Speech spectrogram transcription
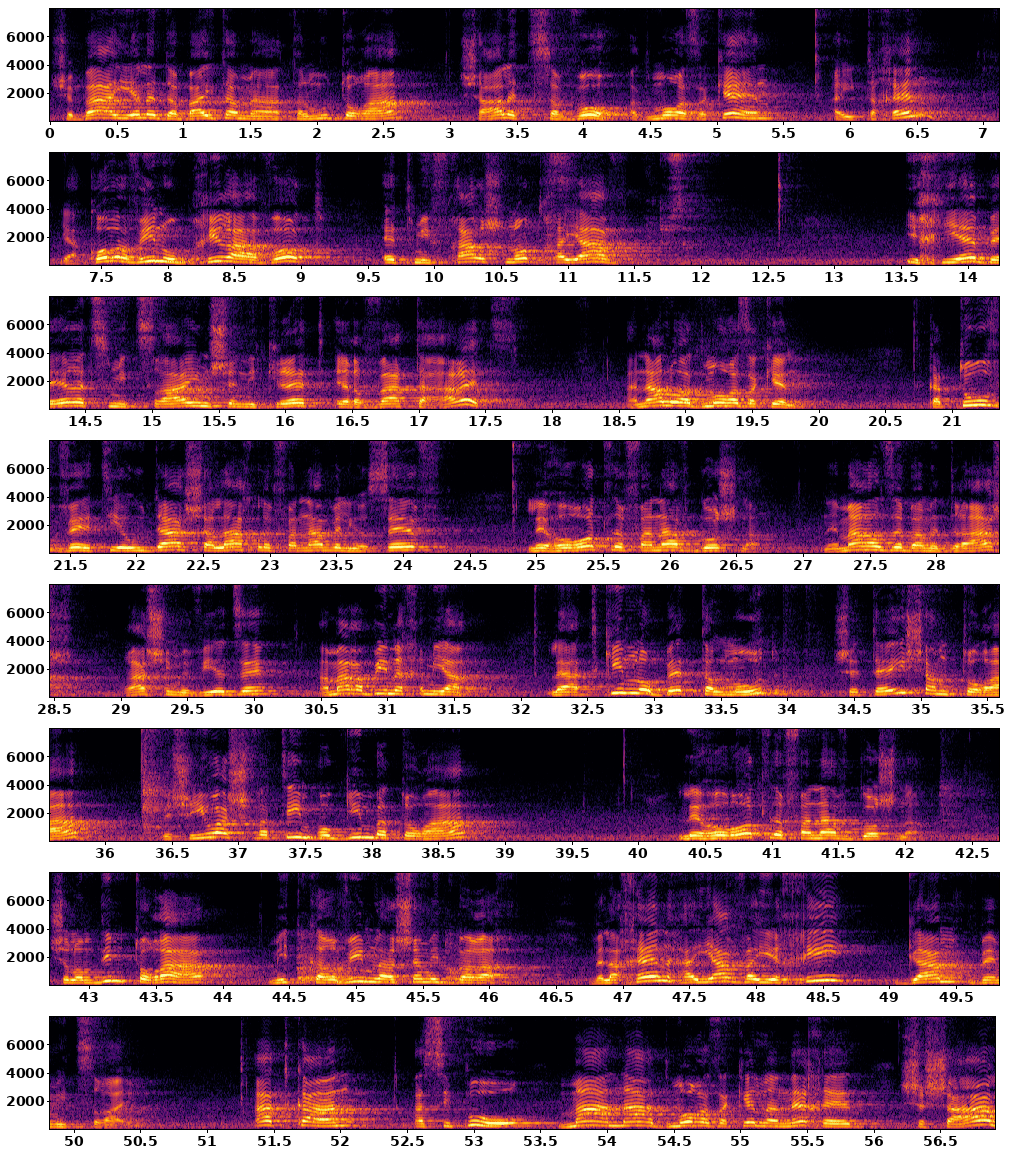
שבא הילד הביתה מהתלמוד תורה, שאל את סבו, אדמו"ר הזקן, הייתכן? יעקב אבינו, בחיר האבות, את מבחר שנות חייו, יחיה בארץ מצרים שנקראת ערוות הארץ? ענה לו אדמו"ר הזקן, כתוב ואת יהודה שלח לפניו אל יוסף להורות לפניו גושנה. נאמר על זה במדרש, רש"י מביא את זה, אמר רבי נחמיה להתקין לו בית תלמוד שתהי שם תורה ושיהיו השבטים הוגים בתורה להורות לפניו גושנה. שלומדים תורה מתקרבים להשם יתברך ולכן היה ויחי גם במצרים. עד כאן הסיפור מה ענה אדמו"ר הזקן לנכד ששאל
